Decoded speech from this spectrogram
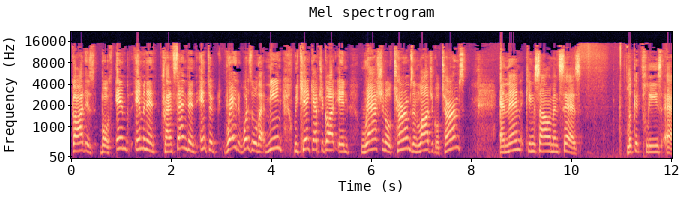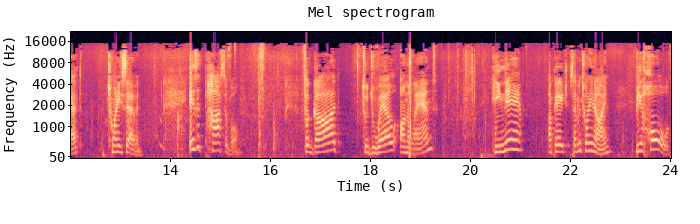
God is both Im- immanent, transcendent, integrated. What does all that mean? We can't capture God in rational terms and logical terms. And then King Solomon says, look at please at 27. Is it possible for God to dwell on the land? Hine, on page 729, behold,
